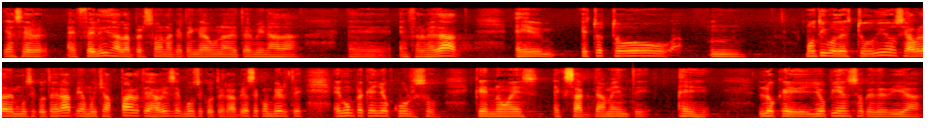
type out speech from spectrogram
y hacer eh, feliz a la persona que tenga una determinada eh, enfermedad. Esto es todo motivo de estudio, se habla de musicoterapia en muchas partes, a veces musicoterapia se convierte en un pequeño curso que no es exactamente eh, lo que yo pienso que debía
